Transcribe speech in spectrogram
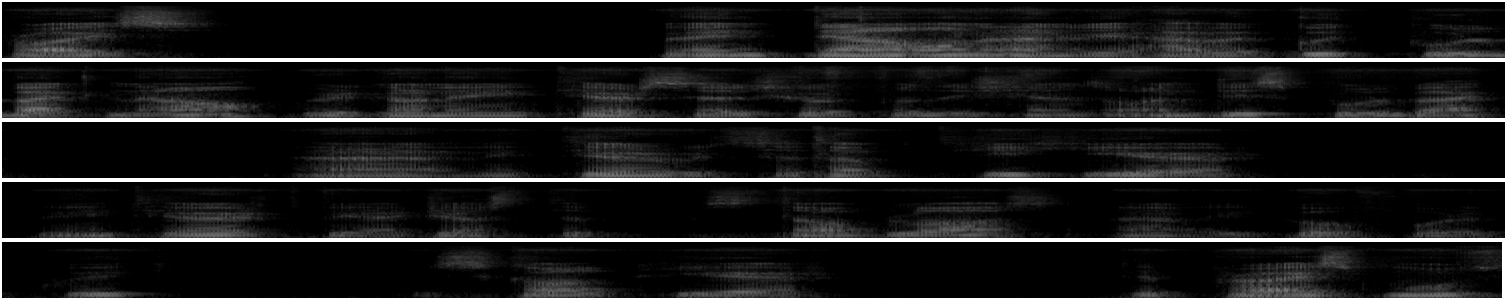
price went down and we have a good pullback now. We're gonna enter sell short positions on this pullback and enter we set up T here. We enter, we adjust the stop loss and we go for a quick scalp here the price moves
